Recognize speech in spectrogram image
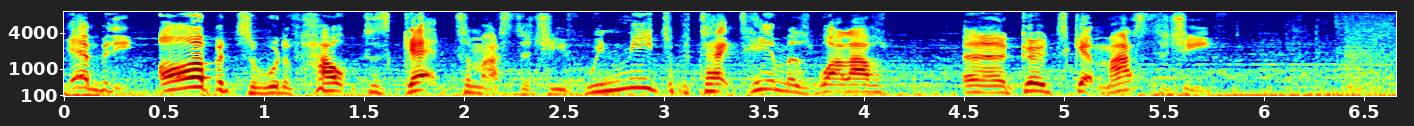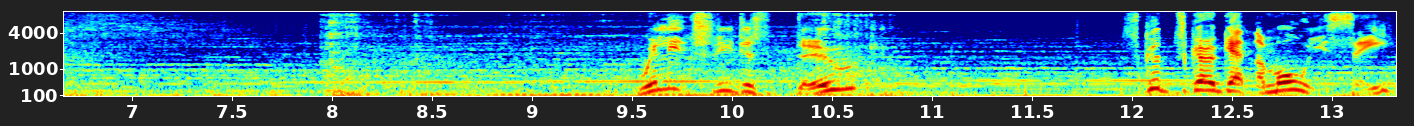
Yeah, but the Arbiter would have helped us get to Master Chief. We need to protect him as well as uh, go to get Master Chief. We literally just do. It's good to go get them all, you see.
